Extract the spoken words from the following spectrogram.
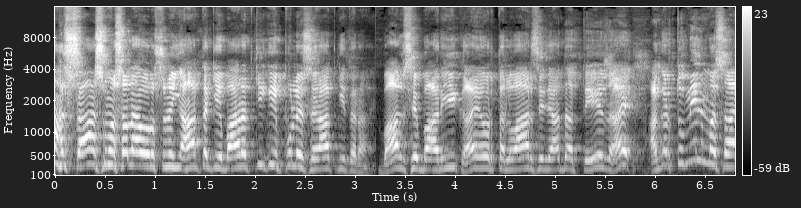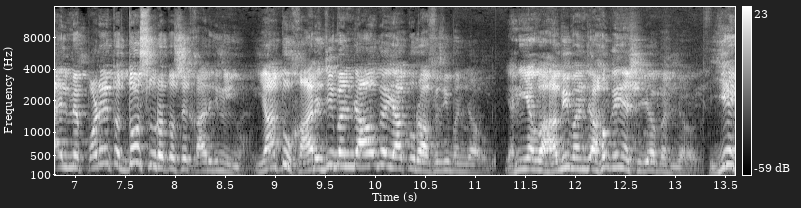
हसास मसला और उसने यहाँ तक इबारत की कि पुलिस रात की तरह है। बाल से बारीक आए और तलवार से ज़्यादा तेज आए। अगर तुम इन मसाइल में पढ़े तो दो सूरतों से खारिज नहीं हो। या तू खारिजी बन जाओगे या तू राफजी बन जाओगे। यानी या वहाबी बन जाओगे या शिया बन जाओगे। ये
